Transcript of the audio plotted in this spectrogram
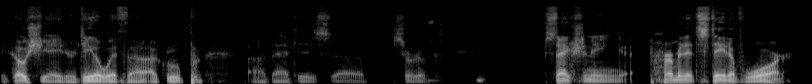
negotiate or deal with a group uh, that is uh, sort of sanctioning permanent state of war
